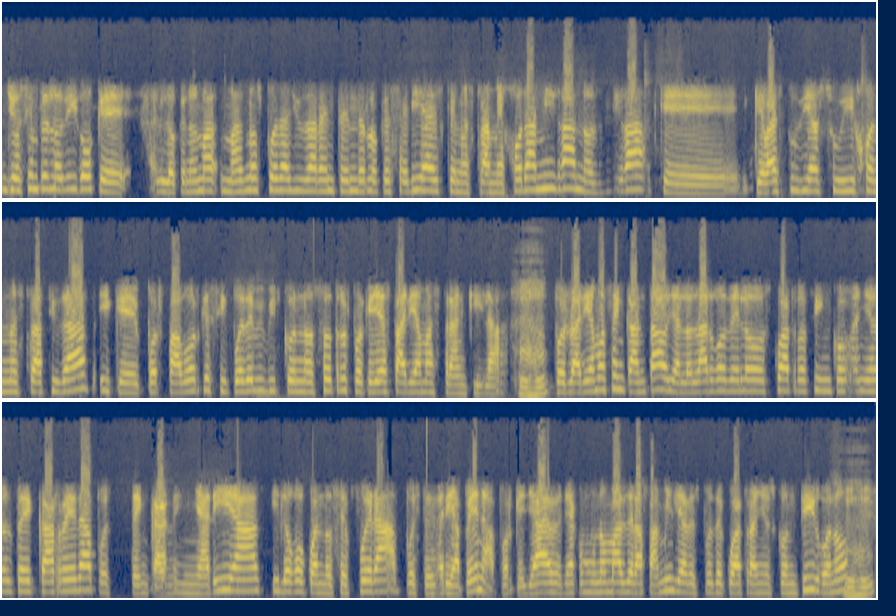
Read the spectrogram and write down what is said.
yo siempre lo digo que lo que nos, más nos puede ayudar a entender lo que sería es que nuestra mejor amiga nos diga que, que va a estudiar su hijo en nuestra ciudad y que por favor que si puede vivir con nosotros porque ella estaría más tranquila. Uh -huh. Pues lo haríamos encantado y a lo largo de los cuatro o cinco años de carrera pues te encariñarías y luego cuando se fuera pues te daría pena porque ya sería como uno más de la familia después de cuatro años contigo, ¿no? Uh -huh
